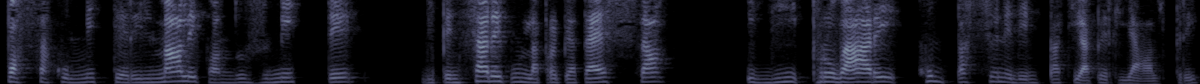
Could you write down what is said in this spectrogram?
possa commettere il male quando smette di pensare con la propria testa e di provare compassione ed empatia per gli altri,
